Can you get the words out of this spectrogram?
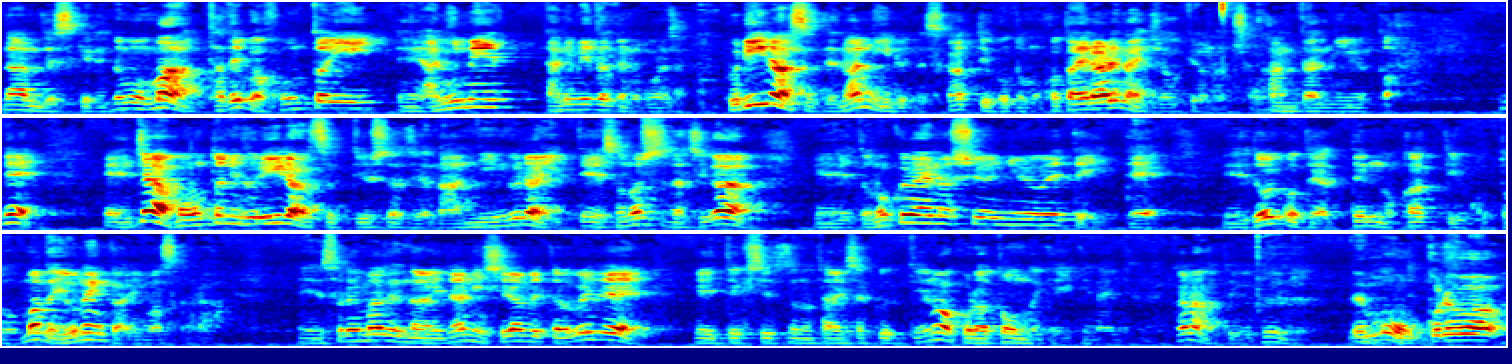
なんですけれども、まあ、例えば本当に、えーアニメ、アニメーターというのはごめんなさい、フリーランスって何人いるんですかっていうことも答えられない状況なんですよ、簡単に言うと。で、えーじゃあ本当にフリーランスっていう人たちが何人ぐらいいて、その人たちが、えーどのくらいの収入を得ていて、えーどういうことをやってるのかっていうことを、まだ4年間ありますから、えーそれまでの間に調べた上で、えー適切な対策っていうのは、これは取んなきゃいけないんじゃないかなというふうに。でもうこれは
